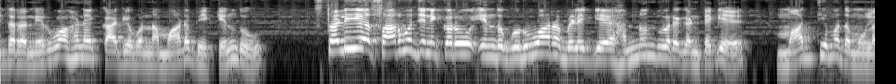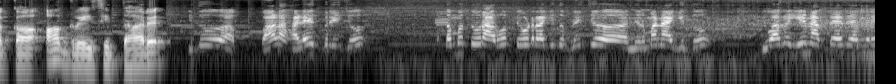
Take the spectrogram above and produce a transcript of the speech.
ಇದರ ನಿರ್ವಹಣೆ ಕಾರ್ಯವನ್ನು ಮಾಡಬೇಕೆಂದು ಸ್ಥಳೀಯ ಸಾರ್ವಜನಿಕರು ಇಂದು ಗುರುವಾರ ಬೆಳಿಗ್ಗೆ ಹನ್ನೊಂದೂವರೆ ಗಂಟೆಗೆ ಮಾಧ್ಯಮದ ಮೂಲಕ ಆಗ್ರಹಿಸಿದ್ದಾರೆ. ಇದು ಬಹಳ ಹಳೆಯ ಬ್ರಿಡ್ಜು ಹತ್ತೊಂಬತ್ತು ನೂರ ಅರವತ್ತೇಳರಾಗಿದ್ದು ಬ್ರಿಡ್ಜ್ ನಿರ್ಮಾಣ ಆಗಿದ್ದು. ಇವಾಗ ಏನಾಗ್ತಾ ಇದೆ ಅಂದರೆ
